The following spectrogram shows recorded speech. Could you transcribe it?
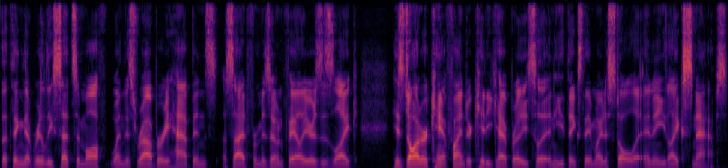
the thing that really sets him off when this robbery happens aside from his own failures is like his daughter can't find her kitty cat bracelet and he thinks they might have stole it and he like snaps.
